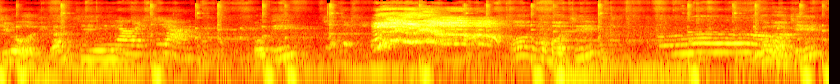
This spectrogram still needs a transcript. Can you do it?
지호 어디 갔지? 여기야 어디? 어 이거 뭐지? 이거 뭐지?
